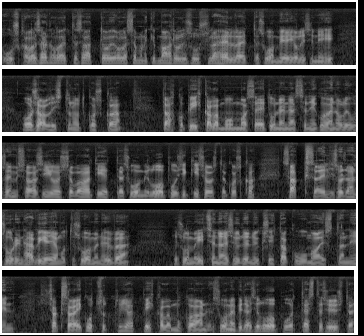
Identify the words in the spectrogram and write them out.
uskalla sanoa, että saattoi olla semmoinenkin mahdollisuus lähellä, että Suomi ei olisi niihin osallistunut, koska Tahko Pihkala muun muassa etunenässä, niin kuin hän oli useimmissa asioissa, vaati, että Suomi luopuisi kisoista, koska Saksa, eli sodan suurin häviäjä, mutta Suomen hyvä ja Suomen itsenäisyyden yksi takuumaista, niin Saksaa ei kutsuttu ja Pihkalan mukaan Suomen pitäisi luopua tästä syystä.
